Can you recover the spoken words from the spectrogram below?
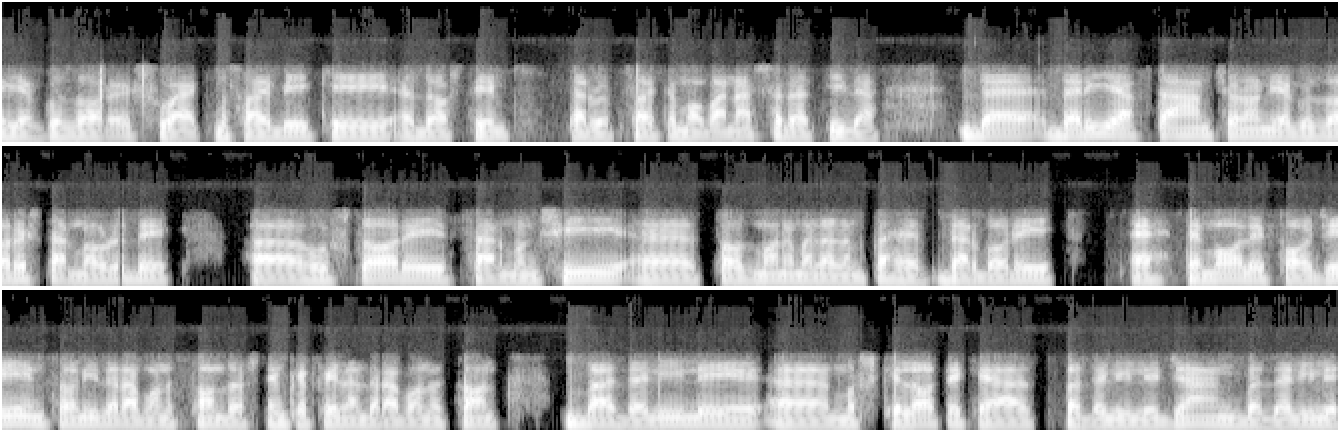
یک گزارش و یک مصاحبه که داشتیم در وبسایت ما به نشر رسیده. در این هفته همچنان یک گزارش در مورد هشدار سرمنشی سازمان ملل متحد درباره احتمال فاجعه انسانی در افغانستان داشتیم که فعلا در افغانستان به دلیل مشکلاتی که است به دلیل جنگ به دلیل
